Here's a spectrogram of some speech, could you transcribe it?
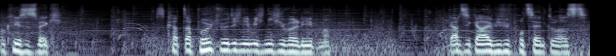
Okay, es ist weg. Das Katapult würde ich nämlich nicht überleben. Ganz egal, wie viel Prozent du hast.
